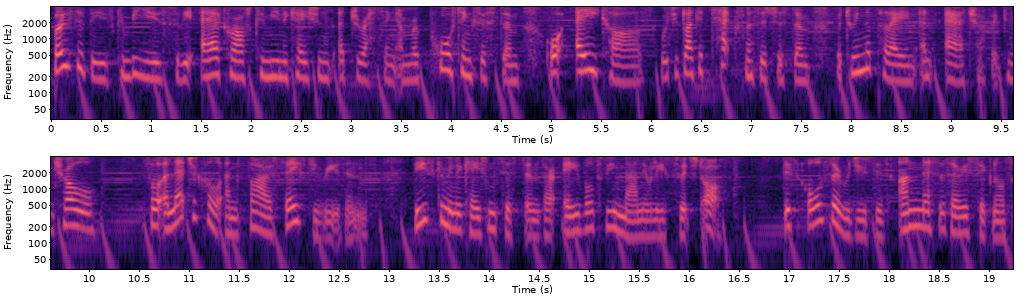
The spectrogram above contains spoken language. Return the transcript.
Both of these can be used for the Aircraft Communications Addressing and Reporting System, or ACARS, which is like a text message system between the plane and air traffic control. For electrical and fire safety reasons, these communication systems are able to be manually switched off. This also reduces unnecessary signals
